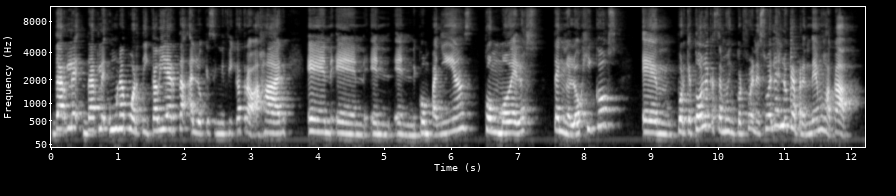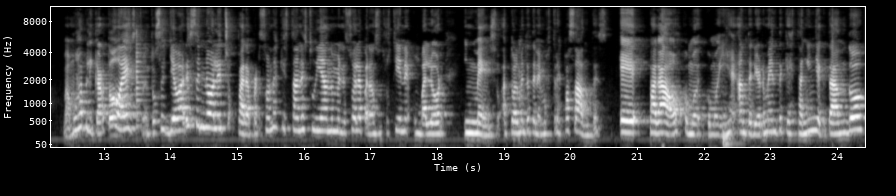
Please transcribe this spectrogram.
darle, darle una puertica abierta a lo que significa trabajar en, compañías con modelos tecnológicos, em, porque todo lo que hacemos en Corfo Venezuela es lo que aprendemos acá. Vamos a aplicar todo esto. Entonces, llevar ese knowledge para personas que están estudiando en Venezuela para nosotros tiene un valor inmenso. Actualmente tenemos tres pasantes eh, pagados, como, como dije anteriormente, que están inyectando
